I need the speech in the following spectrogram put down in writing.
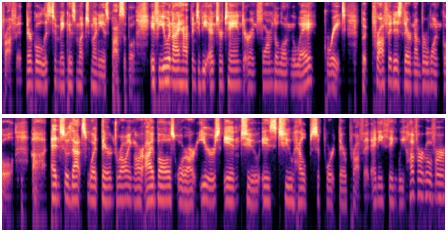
profit. Their goal is to make as much money as possible. If you and I happen to be entertained or informed along the way, great but profit is their number one goal uh, and so that's what they're drawing our eyeballs or our ears into is to help support their profit. Anything we hover over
